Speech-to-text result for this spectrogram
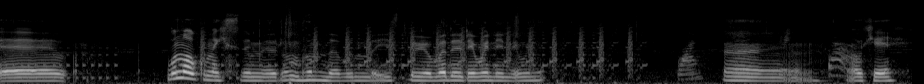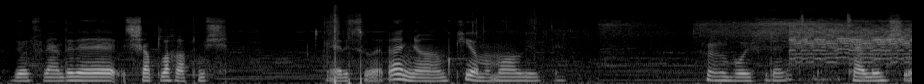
Ee, bunu okumak istemiyorum. Bunu da bunu da istemiyorum. Bana ne bana ne bana. Hmm, Okey. Girlfriend'e de şaplak atmış. Neresi var? Annem kıyamam ağlıyor bir de. Boyfriend. Terlemiş ya.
